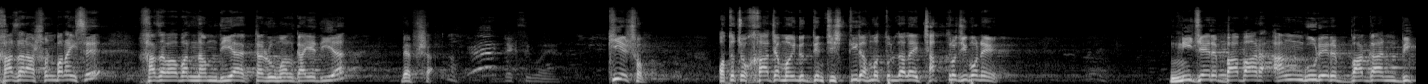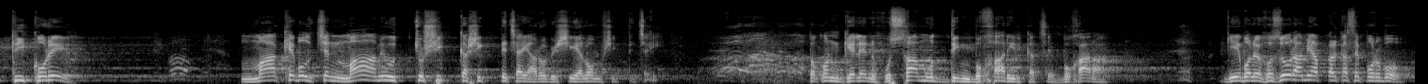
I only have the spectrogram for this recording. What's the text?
খাজার আসন বানাইছে খাজা বাবার নাম দিয়া একটা রুমাল গায়ে দিয়া ব্যবসা। কি এসব? অথচ খাজা মঈনুদ্দিন চিস্তি রহমতুল্লাহ ছাত্র জীবনে নিজের বাবার আঙ্গুরের বাগান বিক্রি করে মাকে বলছেন, মা, আমি উচ্চ শিক্ষা শিখতে চাই, আরও বেশি এলম শিখতে চাই। তখন গেলেন হুসাম উদ্দিন বুখারির কাছে, বুখারা। গিয়ে বলে, হুজুর, আমি আপনার কাছে পড়ব।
